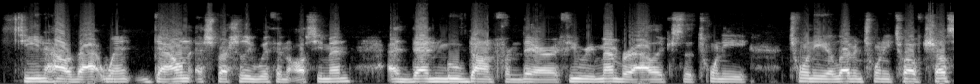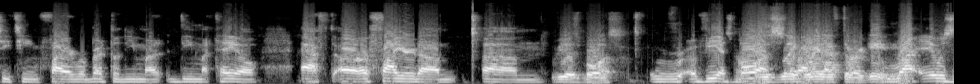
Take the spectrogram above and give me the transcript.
seen how that went down, especially with an Osimhen, and then moved on from there. If you remember, Alex, the 20, 2011 2012 Chelsea team fired Roberto Di, Ma- Di Matteo after, or fired um, um, Villas Boas. R- Villas It was like right after our game. Right, it was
